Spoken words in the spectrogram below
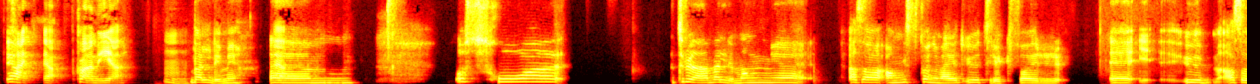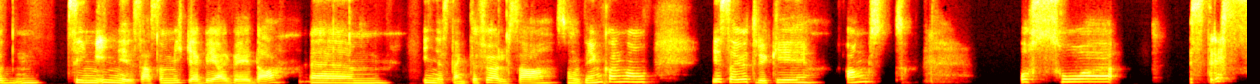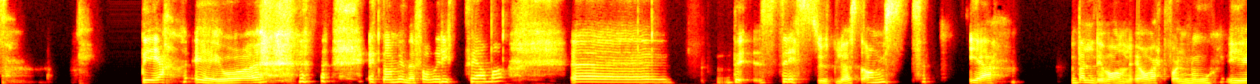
Ja. Ja. Kan være mye. Mm. veldig mye. Eh, og så tror jeg veldig mange Altså, angst kan jo være et uttrykk for eh, u, altså, ting inni seg som ikke er bearbeida. Eh, innestengte følelser, sånne ting kan jo gi seg uttrykk i angst. Og så stress. Det er jo et av mine favorittema. Eh, stressutløst angst er veldig vanlig, og i hvert fall nå i,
